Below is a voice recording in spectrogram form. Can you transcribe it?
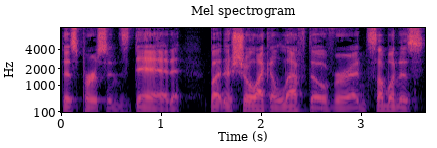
this person's dead but in a show like a leftover and someone is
